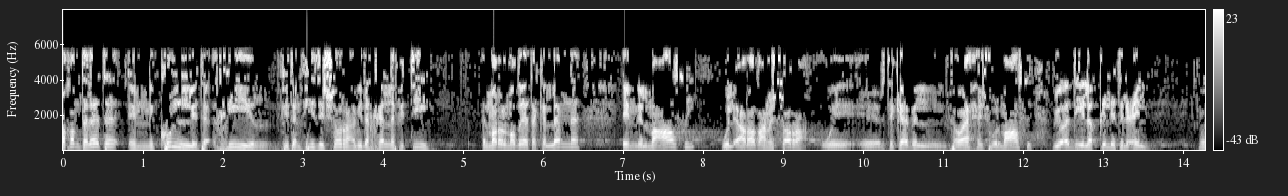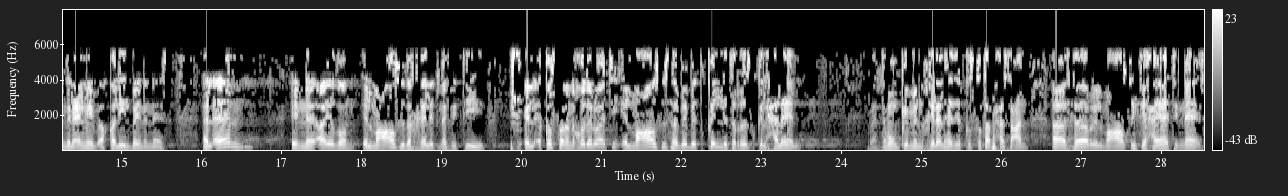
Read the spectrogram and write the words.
رقم ثلاثة أن كل تأخير في تنفيذ الشرع بيدخلنا في التيه. المرة الماضية تكلمنا أن المعاصي والإعراض عن الشرع وارتكاب الفواحش والمعاصي بيؤدي إلى قلة العلم وأن العلم يبقى قليل بين الناس. الآن إن أيضا المعاصي دخلتنا في التيه القصة اللي هناخدها دلوقتي المعاصي سببت قلة الرزق الحلال. أنت ممكن من خلال هذه القصة تبحث عن آثار المعاصي في حياة الناس.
